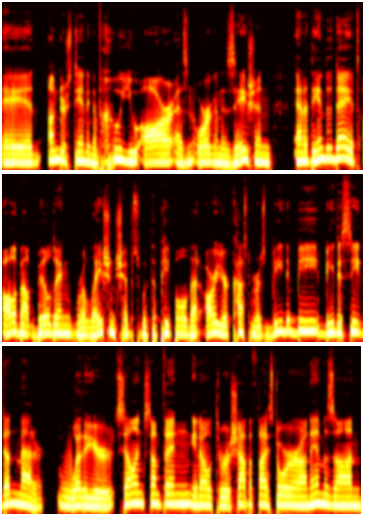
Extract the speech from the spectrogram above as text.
an understanding of who you are as an organization. And at the end of the day, it's all about building relationships with the people that are your customers. B2B, B2C, doesn't matter. Whether you're selling something, you know, through a Shopify store or on Amazon,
